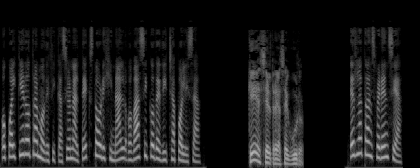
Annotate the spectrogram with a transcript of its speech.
o cualquier otra modificación al texto original o básico de dicha póliza. ¿Qué es el reaseguro? Es la transferencia,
